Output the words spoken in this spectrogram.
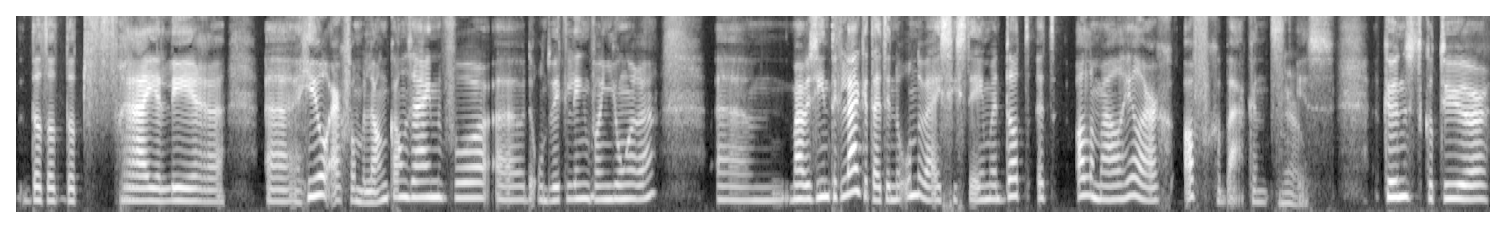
dat dat, dat vrije leren uh, heel erg van belang kan zijn voor uh, de ontwikkeling van jongeren. Um, maar we zien tegelijkertijd in de onderwijssystemen dat het allemaal heel erg afgebakend ja. is. Kunst, cultuur,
